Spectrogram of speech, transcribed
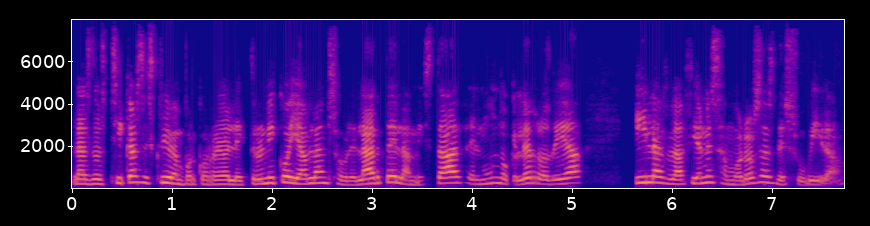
Las dos chicas escriben por correo electrónico y hablan sobre el arte, la amistad, el mundo que les rodea y las relaciones amorosas de su vida.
